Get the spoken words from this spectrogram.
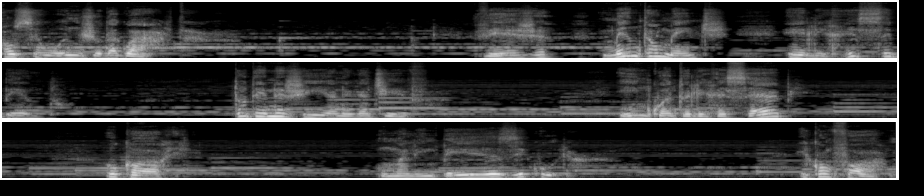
ao seu anjo da guarda. Veja mentalmente ele recebendo toda energia negativa. E enquanto ele recebe, ocorre uma limpeza e cura. E conforme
